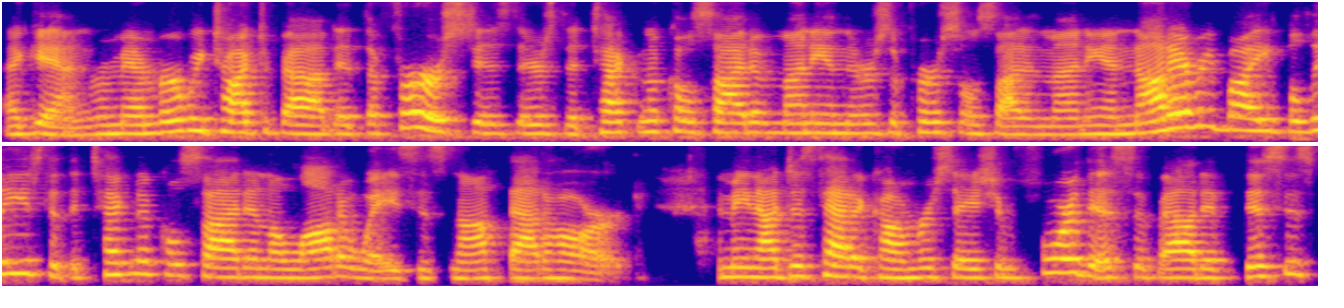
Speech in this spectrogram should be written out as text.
Again, remember we talked about it. The first is there's the technical side of money and there's the personal side of money. And not everybody believes that the technical side, in a lot of ways, is not that hard. I mean, I just had a conversation before this about if this is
